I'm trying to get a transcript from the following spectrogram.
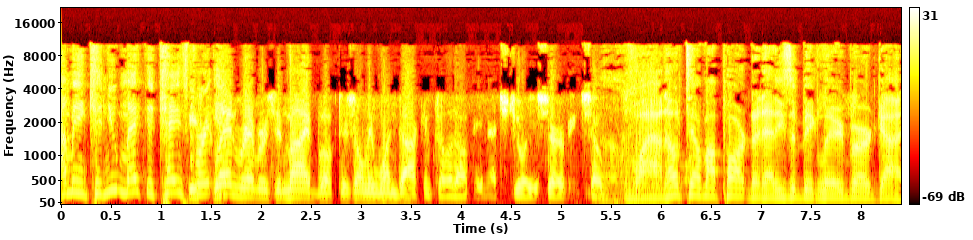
I mean, can you make a case for? He's for Glenn Rivers in my book? There's only one Doc in Philadelphia, and that's Julius Erving. So, oh, wow, don't tell my partner that he's a big Larry Bird guy.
